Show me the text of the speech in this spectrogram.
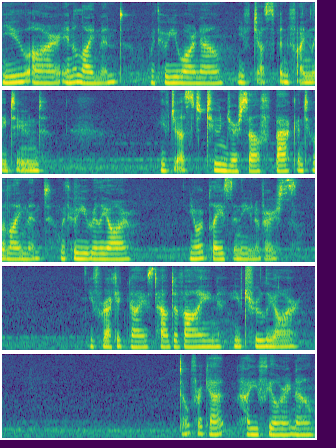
You are in alignment with who you are now. You've just been finely tuned. You've just tuned yourself back into alignment with who you really are, your place in the universe. You've recognized how divine you truly are. Don't forget how you feel right now.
